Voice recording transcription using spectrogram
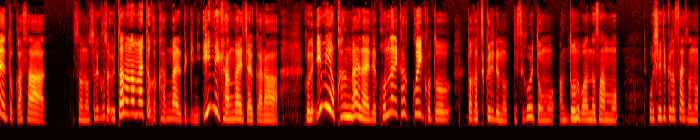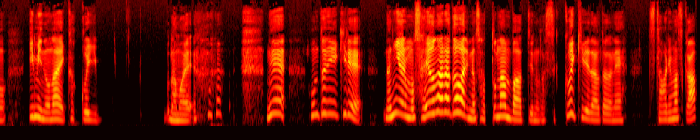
ド名とかさそのそれこそ歌の名前とか考える時に意味考えちゃうからこの意味を考えないでこんなにかっこいい言葉が作れるのってすごいと思う。あのどのバンドさんも。教えてください。その意味のないかっこいい名前。ね。本当に綺麗。何よりもさよなら代わりのサットナンバーっていうのがすっごい綺麗な歌だね。伝わりますか？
